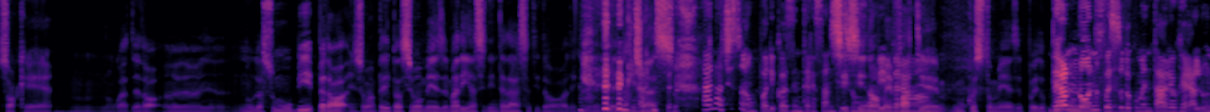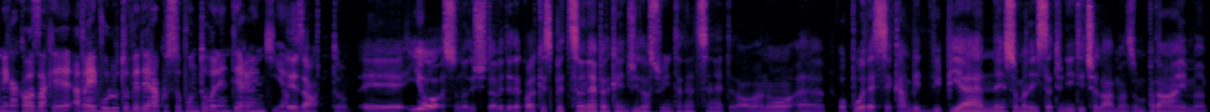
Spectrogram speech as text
so che mh, non guarderò eh, nulla su Mubi, però insomma per il prossimo mese Marina se ti interessa ti do le credenziali d'accesso. Ah no, ci sono un po' di cose interessanti Sì, su sì, Mubi, no, ma però... infatti è in questo mese, poi dopo Però non questo documentario che era l'unica cosa che avrei voluto vedere a questo punto volentieri anch'io. Esatto, E io sono riuscito a vedere qualche spezzone perché in giro su internet se ne trovano, eh, oppure se cambi il VPN, insomma negli Stati Uniti c'è l'Amazon Prime.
